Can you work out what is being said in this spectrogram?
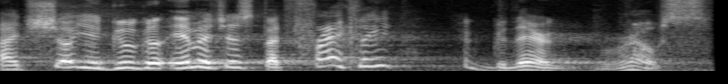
I'd show you Google images, but frankly, they're gross.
